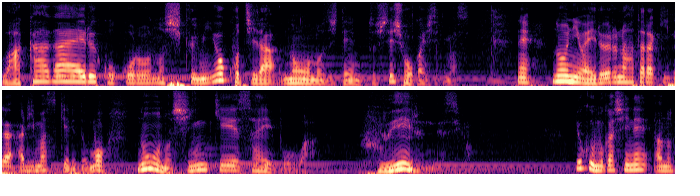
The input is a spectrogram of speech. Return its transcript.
若返る心の仕組みをこちら脳の辞典として紹介していきます、ね、脳にはいろいろな働きがありますけれども脳の神経細胞は増えるんですよ。よく昔ねあの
